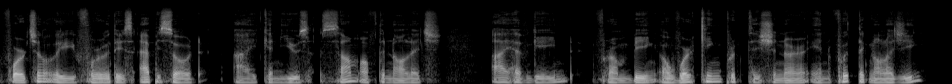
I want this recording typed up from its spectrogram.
Fortunately for this episode, I can use some of the knowledge I have gained from being a working practitioner in food technology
